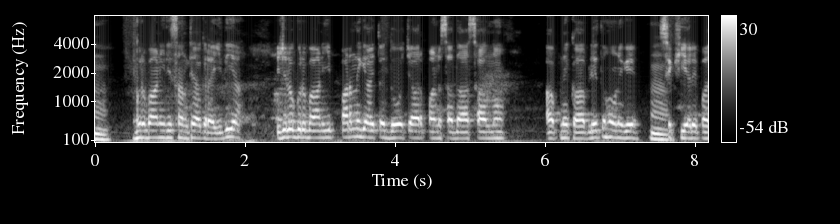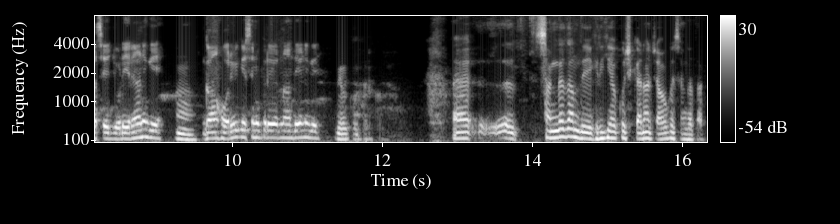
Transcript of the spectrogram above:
ਹੂੰ। ਗੁਰਬਾਣੀ ਦੀ ਸੰਥਿਆ ਕਰਾਈ ਦੀ ਆ। ਵੀ ਚਲੋ ਗੁਰਬਾਣੀ ਪੜ੍ਹਨ ਗਿਆ ਤੋਂ 2 4 5 7 10 ਸਾਲ ਨੂੰ ਆਪਣੇ ਕਾਬਲੀਅਤ ਹੋਣਗੇ ਹੂੰ। ਸਿੱਖੀ ਵਾਲੇ ਪਾਸੇ ਜੁੜੇ ਰਹਿਣਗੇ ਹੂੰ। ਗਾਂ ਹੋਰ ਵੀ ਕਿਸੇ ਨੂੰ ਪ੍ਰੇਰਣਾ ਦੇਣਗੇ। ਬਿਲਕੁਲ ਬਿਲਕੁਲ। ਅਹ, ਅਹ, ਸੰਗਤ ਹਮ ਦੇਖ ਰਹੀ ਹੈ ਕੁਝ ਕਹਿਣਾ ਚਾਹੋਗੇ ਸੰਗਤ ਤੱਕ?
